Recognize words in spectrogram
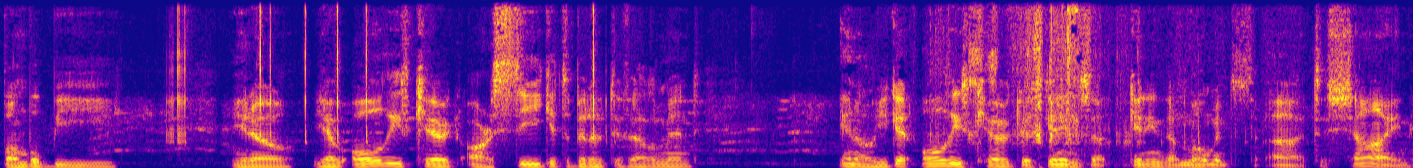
Bumblebee. You know, you have all these characters. Arcee gets a bit of development you know, you get all these characters getting some, getting the moments uh, to shine,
